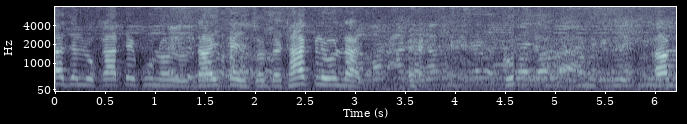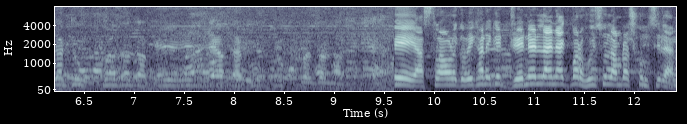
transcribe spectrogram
কাজের লোক হাতে কোনো নাই থাকলেও নাই। আসসালামু আলাইকুম। এখানে কি ড্রেনের লাইন একবার হয়েছিল আমরা শুনছিলাম?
